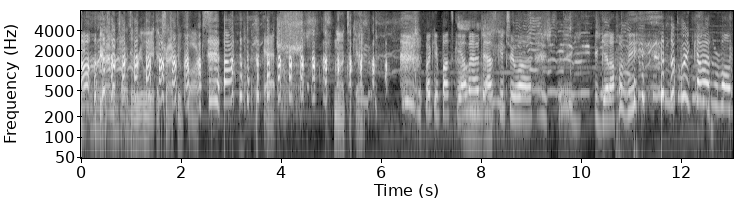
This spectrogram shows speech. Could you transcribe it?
are, your avatar is a really attractive fox cat. No, it's a cat. okay, Potsky, I'm gonna have to ask you to uh get off of me. oh my god, Revolt.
